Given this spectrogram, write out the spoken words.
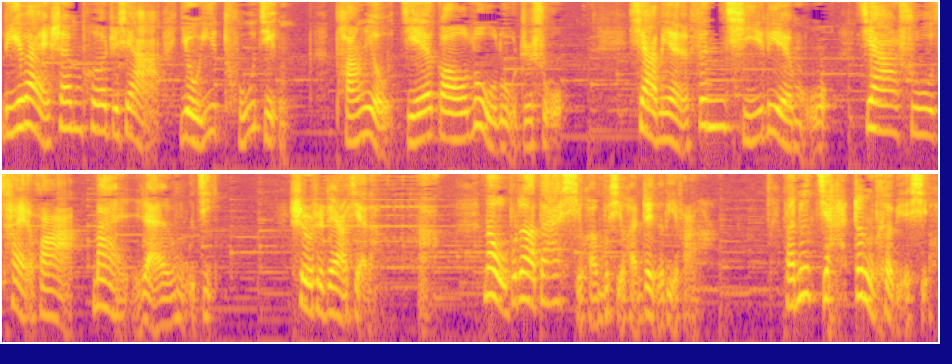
篱外山坡之下有一土井，旁有节高露露之属。下面分其列亩，家蔬菜花漫然无际。是不是这样写的啊？那我不知道大家喜欢不喜欢这个地方啊？反正贾政特别喜欢。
